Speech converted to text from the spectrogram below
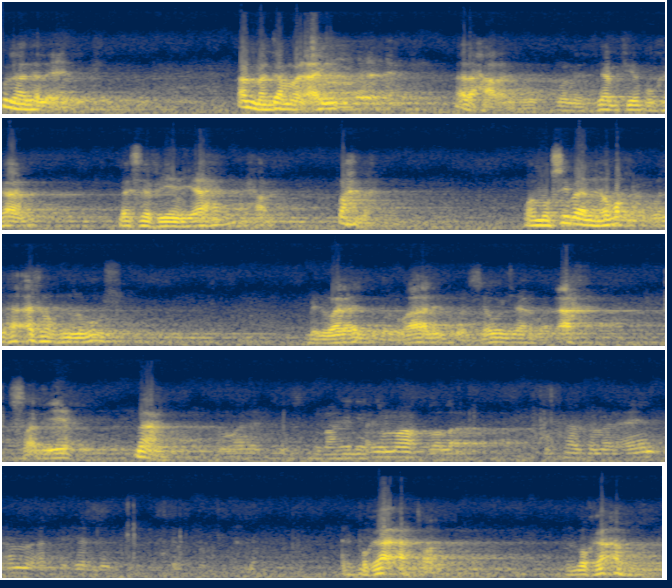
كل هذا لا يجوز أما دمع العين فلا حرج. يبكي بكاء ليس فيه نياحة لا حرج. رحمة. والمصيبة لها وقع ولها أثر في النفوس. بالولد والوالد والزوجة والأخ الصديق. نعم. أي موافق بكاء دمع العين أم التجلد؟ البكاء أفضل. البكاء أفضل.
